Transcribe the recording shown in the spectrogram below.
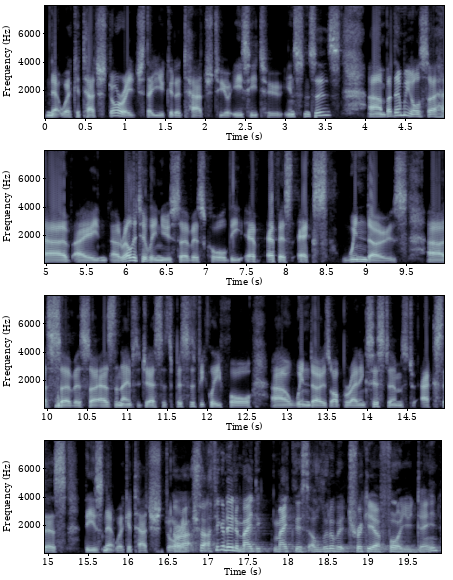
network attached storage that you could attach to your EC2 instances. Um, but then we also have a, a relatively new service service called the F- FSX Windows uh, service. So, as the name suggests, it's specifically for uh, Windows operating systems to access these network attached storage. All right. So, I think I need to make, make this a little bit trickier for you, Dean.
